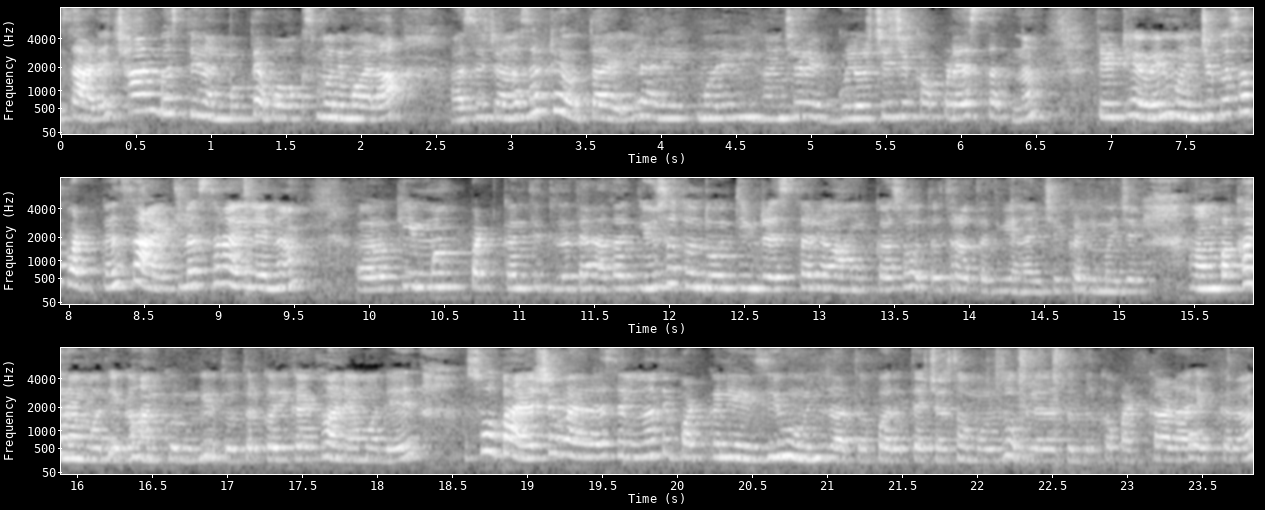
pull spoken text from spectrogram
साड्या छान बसतील आणि मग त्या बॉक्समध्ये मला असं छान असं ठेवता येईल आणि एक मध्ये विहांचे रेग्युलरचे जे कपडे असतात ना ते ठेवेन. म्हणजे कसं पटकन साईडलाच राहिले ना की मग पटकन तिथलं त्या आता दिवसातून दोन तीन ड्रेस तर हमखास होतच राहतात विहांचे कधी म्हणजे आंबा खाण्यामध्ये घाण करून घेतो तर कधी काय खाण्यामध्ये. सो बाहेरच्या बाहेर असेल ना ते पटकन इझी होऊन जातं. परत त्याच्यासमोर झोपलेलं असेल तर कपाट काढा हे करा.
